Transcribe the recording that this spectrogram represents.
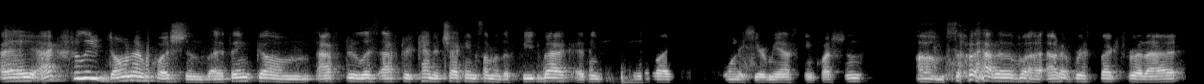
I actually don't have questions. I think um, after list after kind of checking some of the feedback, I think people like want to hear me asking questions. Um, so out of uh, out of respect for that,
